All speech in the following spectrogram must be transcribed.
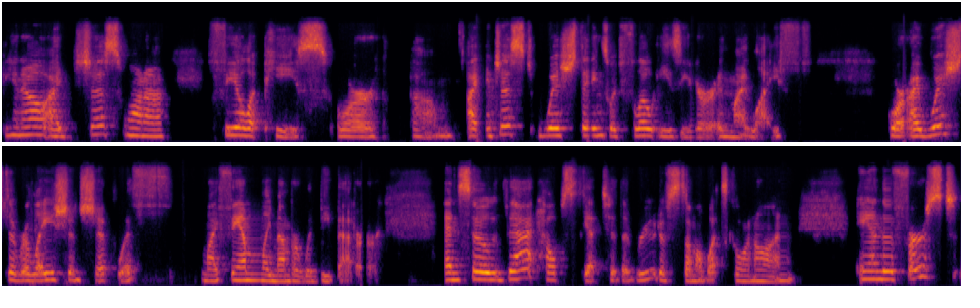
you know, I just want to feel at peace or um, I just wish things would flow easier in my life. Or I wish the relationship with my family member would be better. And so that helps get to the root of some of what's going on. And the first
